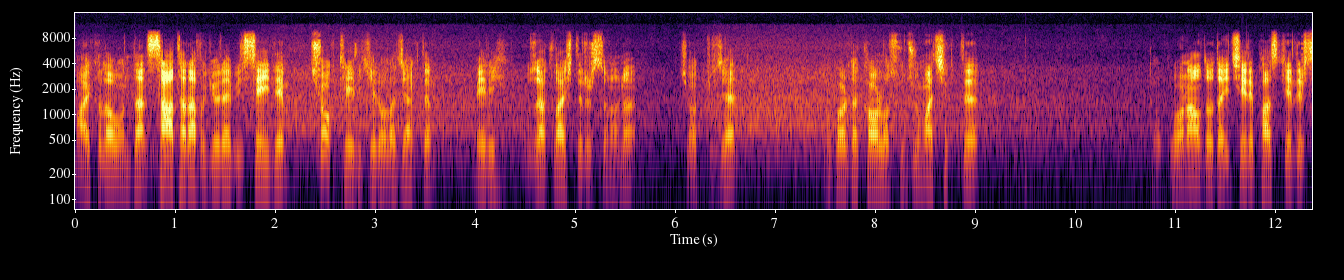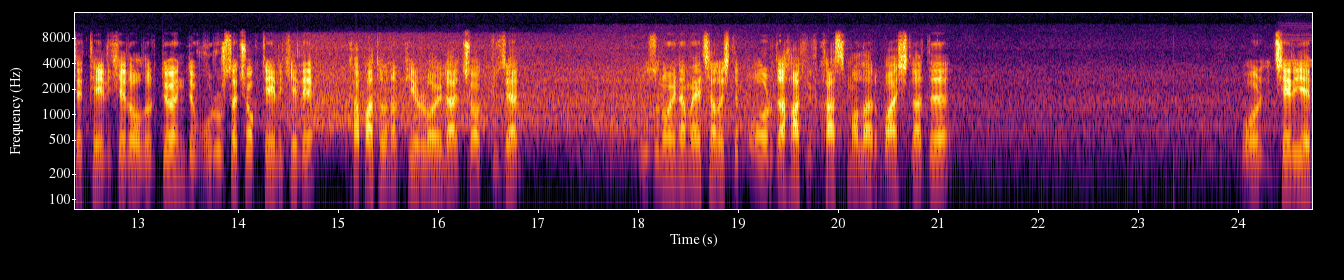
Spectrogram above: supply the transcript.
Michael Owen'dan sağ tarafı görebilseydim çok tehlikeli olacaktım. Merih uzaklaştırırsın onu. Çok güzel. Orada Carlos hücuma çıktı. Top Ronaldo'da içeri pas gelirse tehlikeli olur. Döndü vurursa çok tehlikeli. Kapat onu Pirlo'yla. Çok güzel. Uzun oynamaya çalıştım. Orada hafif kasmalar başladı. O içeriye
